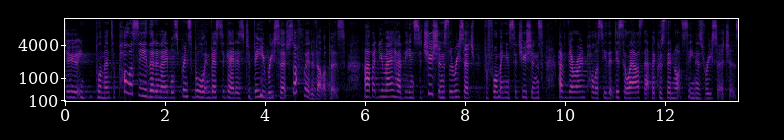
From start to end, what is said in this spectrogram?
to implement a policy that enables principal investigators to be research software developers. Uh, but you may have the institutions, the research performing institutions, have their own policy that disallows that because they're not seen as researchers.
